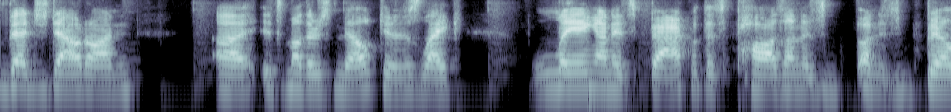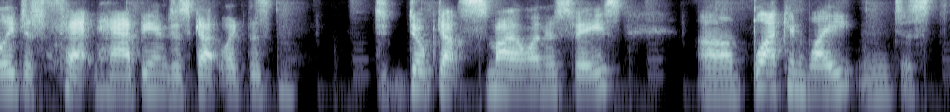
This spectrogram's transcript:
vegged out on uh its mother's milk and is like laying on its back with its paws on his on his belly just fat and happy and just got like this d- doped out smile on his face uh, black and white and just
